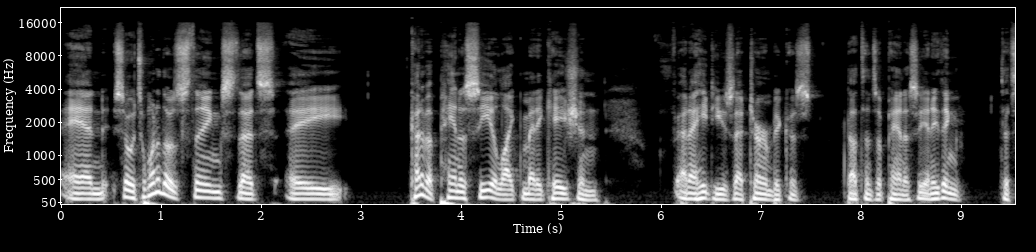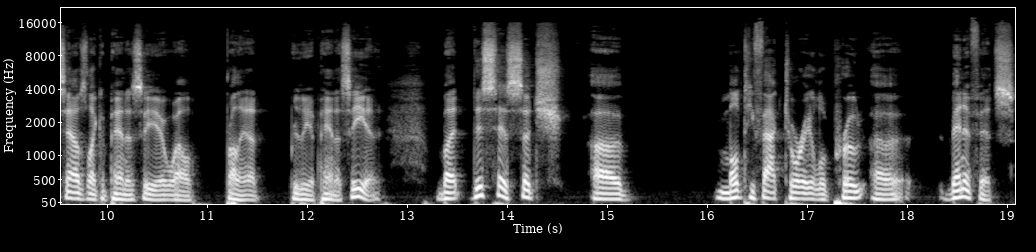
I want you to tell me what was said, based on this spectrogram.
And so it's one of those things that's a kind of a panacea like medication. And I hate to use that term because nothing's a panacea. Anything that sounds like a panacea, well, probably not really a panacea. But this has such uh, multifactorial approach, uh, benefits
